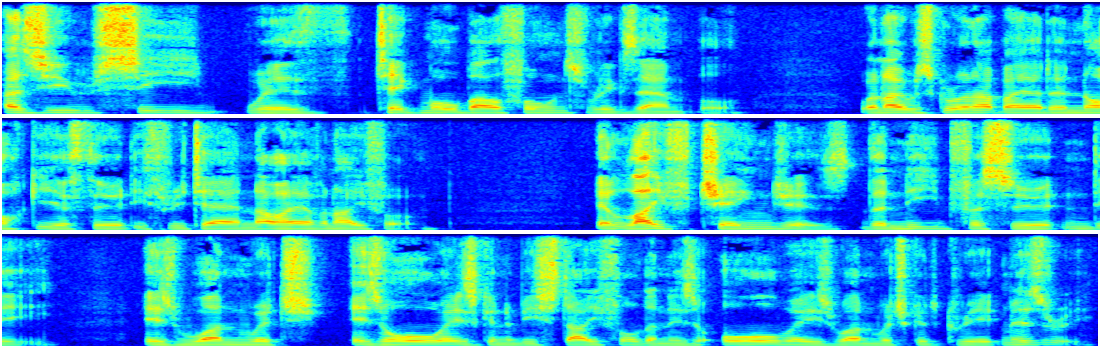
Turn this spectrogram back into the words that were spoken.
as you see with take mobile phones for example, when I was growing up I had a Nokia 3310, now I have an iPhone. It life changes. The need for certainty is one which is always going to be stifled and is always one which could create misery.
